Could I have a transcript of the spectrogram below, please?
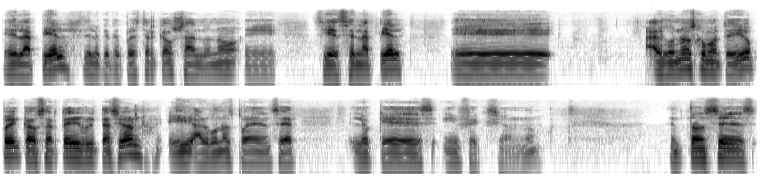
eh, la piel de lo que te puede estar causando, ¿no? Eh, si es en la piel. Eh, algunos, como te digo, pueden causarte irritación y algunos pueden ser lo que es infección, ¿no? Entonces,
